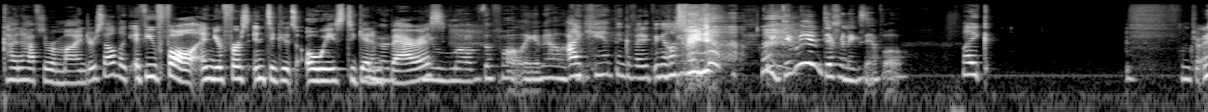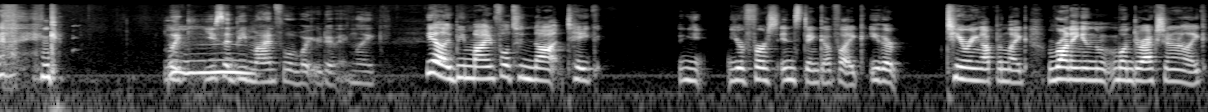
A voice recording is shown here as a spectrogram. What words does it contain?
kind of have to remind yourself like if you fall and your first instinct is always to get embarrassed You love the falling analogy. i can't think of anything else right now Wait, give me a different example. like i'm trying to think Like you said, Mm. be mindful of what you're doing. Like yeah like be mindful to not take y- your first instinct of like either tearing up and like running in one direction or like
